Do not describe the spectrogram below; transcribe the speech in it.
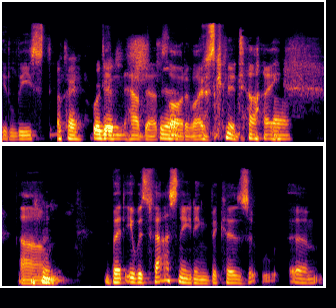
at least okay, we're didn't good. have that thought of I was going to die. Uh, um, but it was fascinating because um,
